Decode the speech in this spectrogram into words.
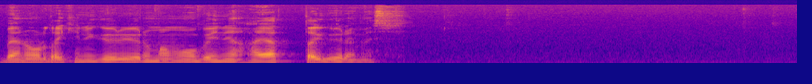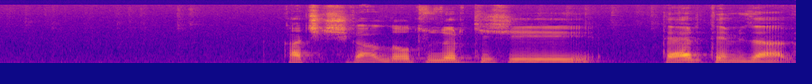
ben oradakini görüyorum ama o beni hayatta göremez. Kaç kişi kaldı? 34 kişi. Tertemiz abi.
